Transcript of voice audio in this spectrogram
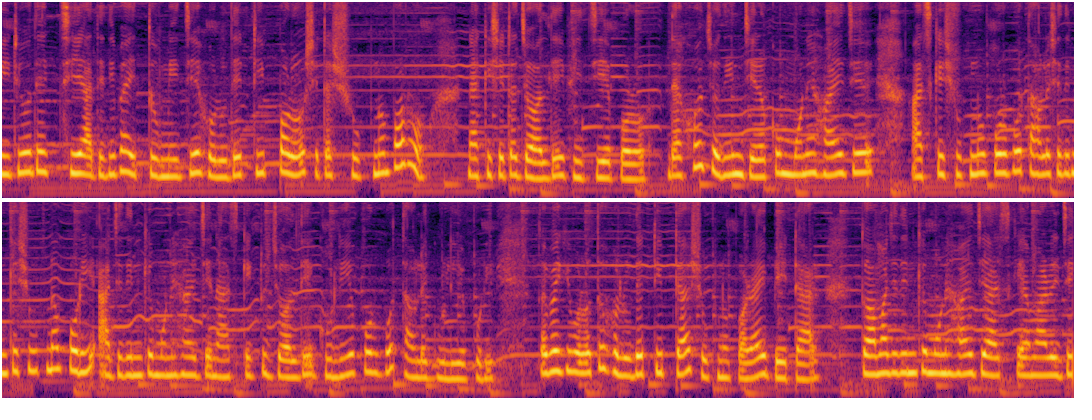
ভিডিও দেখছি। আর দিদিভাই, তুমি যে হলুদের টিপ পরো, সেটা শুকনো পরো, নাকি সেটা জল দিয়ে ভিজিয়ে পরো? দেখো, যেদিন যেরকম মনে হয় যে আজকে শুকনো পরবো, তাহলে সেদিনকে শুকনো পরি। আর যেদিনকে মনে হয় যে না, আজকে একটু জল দিয়ে গুলিয়ে পরবো, তাহলে গুলিয়ে পরি। তবে কি বলো তো হলুদের টিপটা শুকনো পরাই বেটার তো আমার যেদিনকে মনে হয় যে আজকে আমার এই যে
